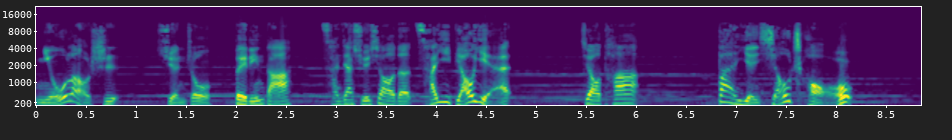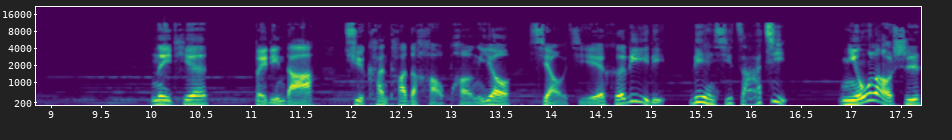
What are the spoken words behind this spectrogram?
牛老师选中贝琳达参加学校的才艺表演。叫他扮演小丑。那天，贝琳达去看他的好朋友小杰和丽丽练习杂技。牛老师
